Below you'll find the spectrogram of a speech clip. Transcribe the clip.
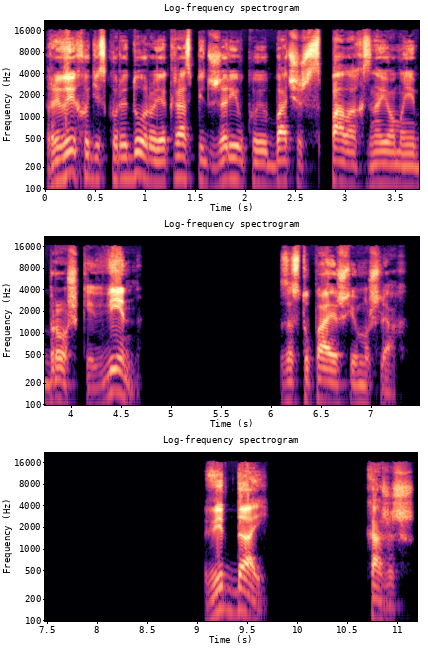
При виході з коридору, якраз під жарівкою, бачиш спалах знайомої брошки. Він. Заступаєш йому шлях. Віддай, кажеш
